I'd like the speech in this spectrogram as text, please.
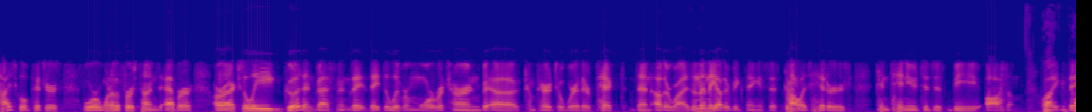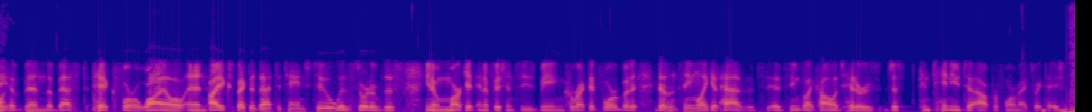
high school pitchers for one of the first times ever are actually good investment. They they deliver more return uh, compared to where they're picked than otherwise. And then the other big thing is just college hitters continue to just be awesome. What, like they what? have been the best pick for a while, and I expected that to change too, with sort of this you know market inefficiencies being corrected for. But it, it doesn't seem like it has. It's, it seems like college hitters just continue to outperform expectations.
